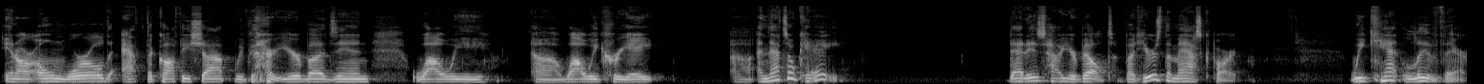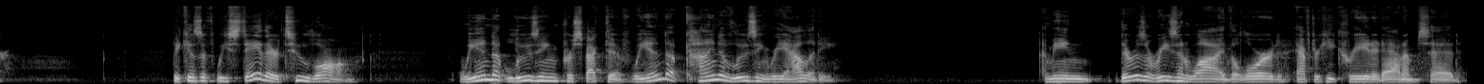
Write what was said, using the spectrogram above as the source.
in our own world at the coffee shop. We've got our earbuds in while we uh, while we create, uh, and that's okay. That is how you're built. But here's the mask part: we can't live there because if we stay there too long, we end up losing perspective. We end up kind of losing reality. I mean, there is a reason why the Lord, after he created Adam, said,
